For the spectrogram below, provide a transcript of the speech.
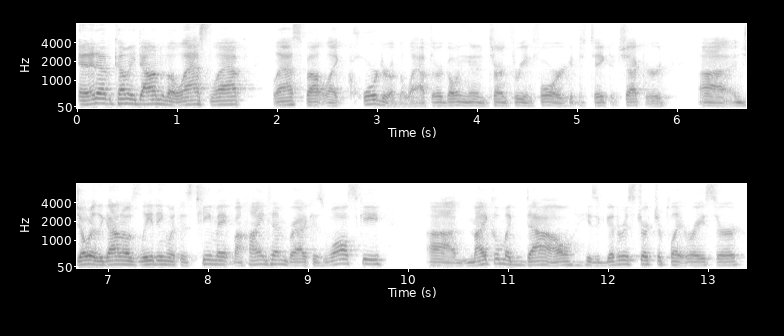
it ended up coming down to the last lap, last about like quarter of the lap. They were going in turn three and four to take the checker uh, and Joey Logano is leading with his teammate behind him, Brad Keselowski. Uh, Michael McDowell, he's a good restrictor plate racer,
